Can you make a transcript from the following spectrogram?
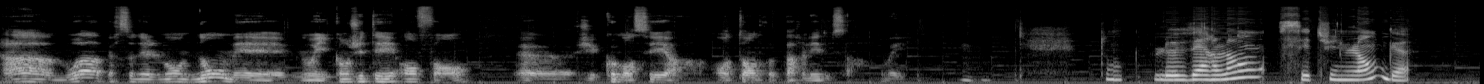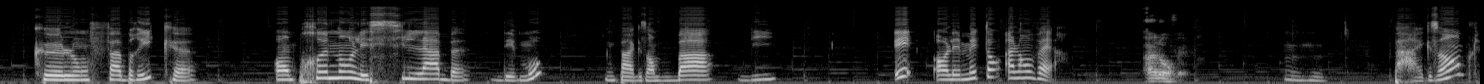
Ah, moi personnellement non, mais oui, quand j'étais enfant, euh, j'ai commencé à entendre parler de ça. Oui. Mhm. Donc le verlan, c'est une langue que l'on fabrique en prenant les syllabes des mots, par exemple ba, bi, et en les mettant à l'envers. À l'envers. Mhm. Par exemple,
